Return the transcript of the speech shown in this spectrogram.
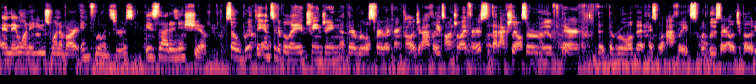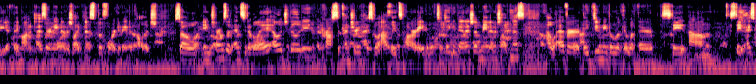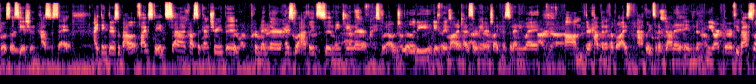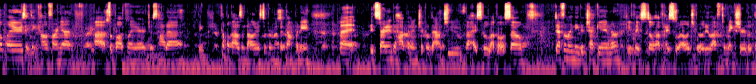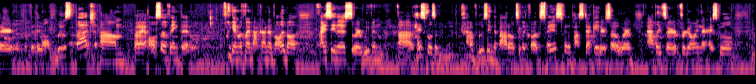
and they want to use one of our influencers, is that an issue? So, with the NCAA changing their rules for their current college athletes on July 1st, that actually also removed their the, the rule that high school athletes would lose their eligibility if they monetize their name, image, likeness before getting to college. So, in terms of NCAA eligibility across the country, high school athletes are able to take advantage of name, image, likeness. However, they do need to look at what their state um, state high school association has to say I think there's about five states uh, across the country that permit their high school athletes to maintain their high school eligibility if they monetize their name, image, likeness in any way. Um, there have been a couple athletes that have done it in New York. There were a few basketball players. I think California uh, football player just had a I think a couple thousand dollars to promote a company, but it's starting to happen and trickle down to the high school level. So definitely need to check in if they still have high school eligibility left to make sure that they're that they won't lose that. Um, but I also think that again with my background in volleyball, I see this where we've been uh, high schools have kind of losing the battle to the club space for the past decade or so, where athletes are foregoing their high school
